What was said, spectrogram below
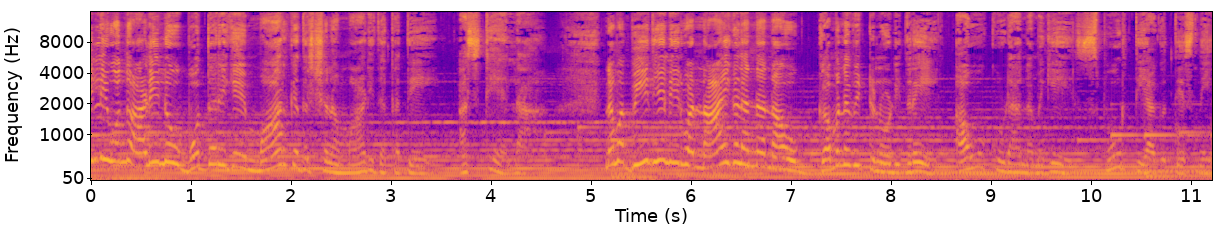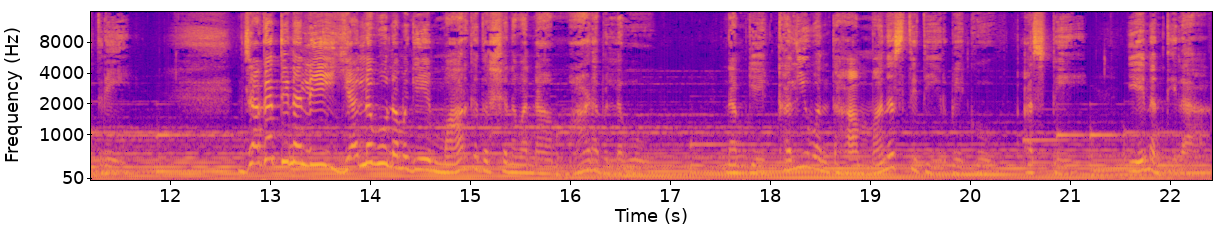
ಇಲ್ಲಿ ಒಂದು ಅಳಿಲು ಬುದ್ಧರಿಗೆ ಮಾರ್ಗದರ್ಶನ ಮಾಡಿದ ಕತೆ. ಅಷ್ಟೇ ಅಲ್ಲ. ನಮ್ಮ ಬೀದಿಯಲ್ಲಿರುವ ನಾಯಿಗಳನ್ನ ನಾವು ಗಮನವಿಟ್ಟು ನೋಡಿದ್ರೆ ಅವು ಕೂಡ ನಮಗೆ ಸ್ಫೂರ್ತಿಯಾಗುತ್ತೆ, ಸ್ನೇಹಿತರೆ. ಜಗತ್ತಿನಲ್ಲಿ ಎಲ್ಲವೂ ನಮಗೆ ಮಾರ್ಗದರ್ಶನವನ್ನ ಮಾಡಬಲ್ಲವು. ನಮಗೆ ಕಲಿಯುವಂತಹ ಮನಸ್ಥಿತಿ ಇರಬೇಕು. ಅಷ್ಟೇ, ಏನಂತೀರಾ?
